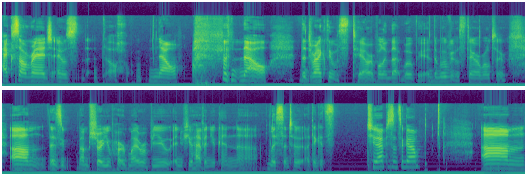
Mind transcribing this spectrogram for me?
Hacksaw Ridge. It was oh, no, no. The directing was terrible in that movie, and the movie was terrible too. Um, as you, I'm sure you've heard my review, and if you haven't, you can uh, listen to. I think it's two episodes ago. Um,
